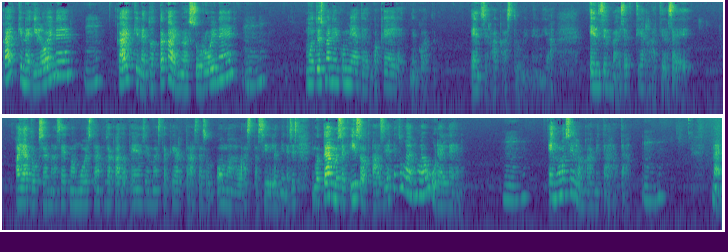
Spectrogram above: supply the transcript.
kaikki ne iloineen, mm-hmm. kaikki ne totta kai myös suruineen. Mm-hmm. Mutta jos mä niin mietin, että okei, että niin että ensirakastuminen ja ensimmäiset kerrat ja se ajatuksena se, että mä muistan, kun sä katsot ensimmäistä kertaa sitä sun omaa lasta silmin. Siis niin tämmöiset isot asiat, ne tulee mulle uudelleen. Mm-hmm. Ei mulla ole silloinkaan mitään hätää. Mm-hmm. Näin.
